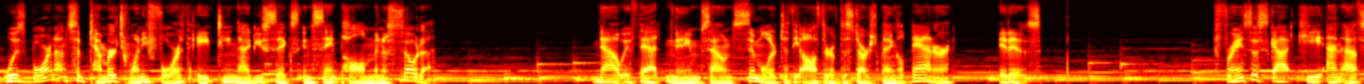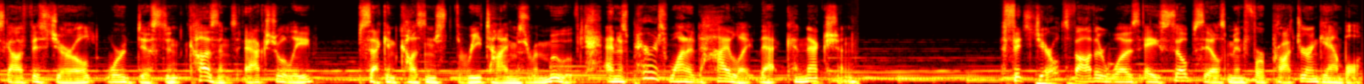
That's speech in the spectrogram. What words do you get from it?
was born on September 24, 1896, in St. Paul, Minnesota. Now, if that name sounds similar to the author of the Star Spangled Banner, it is. Francis Scott Key and F. Scott Fitzgerald were distant cousins, actually, second cousins three times removed, and his parents wanted to highlight that connection. Fitzgerald's father was a soap salesman for Procter & Gamble,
